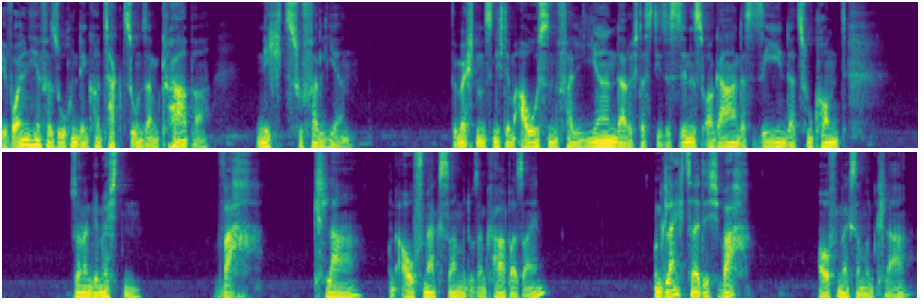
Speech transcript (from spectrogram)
Wir wollen hier versuchen, den Kontakt zu unserem Körper nicht zu verlieren. Wir möchten uns nicht im Außen verlieren, dadurch, dass dieses Sinnesorgan, das Sehen dazukommt, sondern wir möchten wach, klar und aufmerksam mit unserem Körper sein und gleichzeitig wach, aufmerksam und klar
